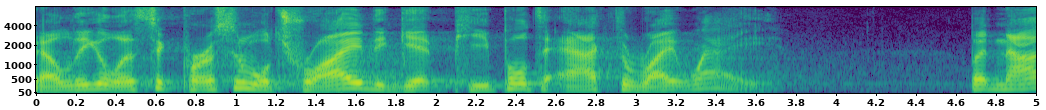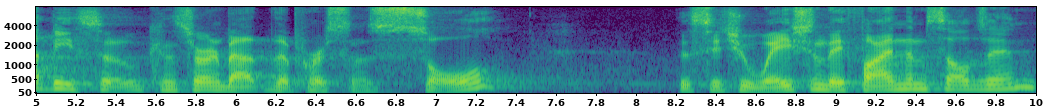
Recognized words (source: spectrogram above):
Now, a legalistic person will try to get people to act the right way but not be so concerned about the person's soul, the situation they find themselves in.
